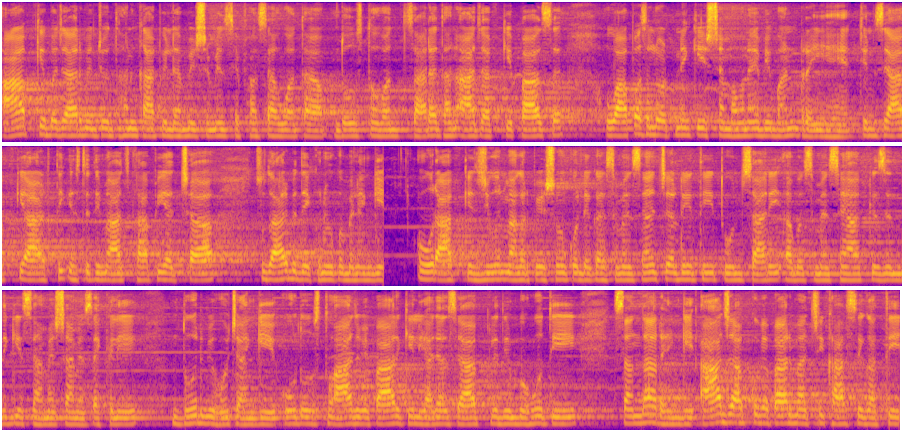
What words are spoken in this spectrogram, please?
आपके बाज़ार में जो धन काफ़ी लंबे समय से फंसा हुआ था, दोस्तों, वह सारा धन आज आपके पास वापस लौटने की संभावनाएँ भी बन रही हैं, जिनसे आपकी आर्थिक स्थिति में आज काफ़ी अच्छा सुधार भी देखने को मिलेंगे। और आपके जीवन में अगर पेशों को लेकर समस्याएँ चल रही थी तो उन सारी अब समस्याएँ आपकी ज़िंदगी से हमेशा हमेशा के लिए दूर भी हो जाएँगे। और दोस्तों, आज व्यापार के लिहाजा से आपके दिन बहुत ही शानदार रहेंगे। आज आपको व्यापार में अच्छी खासी गति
